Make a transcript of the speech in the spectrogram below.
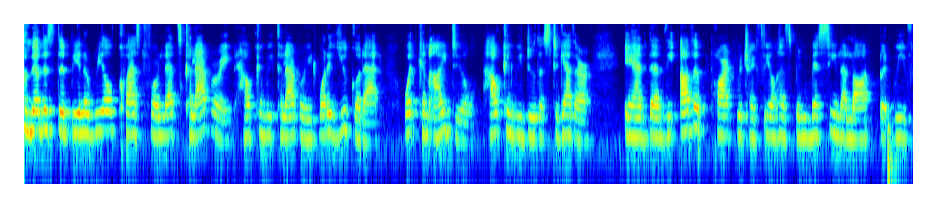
and then there's been a real quest for let's collaborate. How can we collaborate? What are you good at? What can I do? How can we do this together? And then the other part, which I feel has been missing a lot, but we've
